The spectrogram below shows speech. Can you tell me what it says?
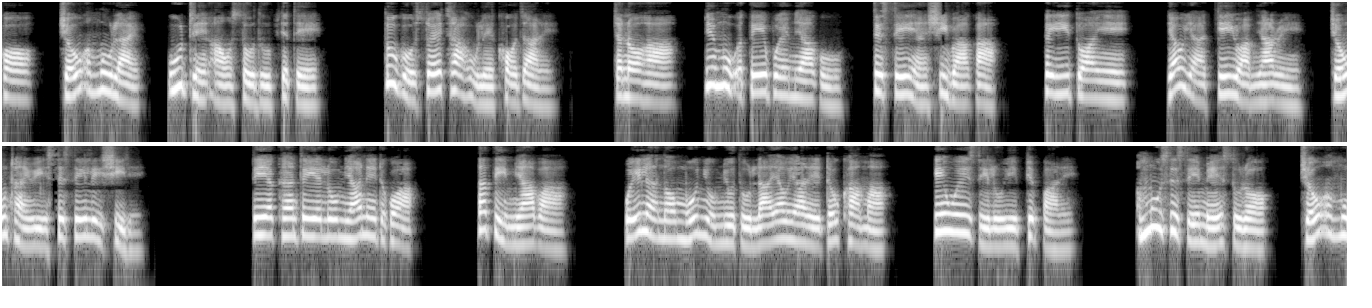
ခေါ်ရုံးအမှုလိုက်ဦးတင်အောင်ဆိုသူဖြစ်တယ်။သူ့ကိုဆွဲချဟုလည်းခေါ်ကြတယ်။ကျွန်တော်ဟာပြစ်မှုအသေးပွဲများကို စစ်ဆေးရန်ရှိပါကခရီးသွားရင် ရောက်ရာကျေးရွာများတွင်ဂျုံထိုင်၍စစ်ဆေးလေးရှိတယ်။တရခန်တရလိုများနဲ့တကွတပ်တည်များပါဝေးလံသောမိုးညိုမျိုးသို့လာရောက်ရတဲ့ဒုက္ခမှကင်းဝေးစေလို၍ဖြစ်ပါတယ်။အမှုစစ်ဆေးမယ်ဆိုတော့ဂျုံအမှု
